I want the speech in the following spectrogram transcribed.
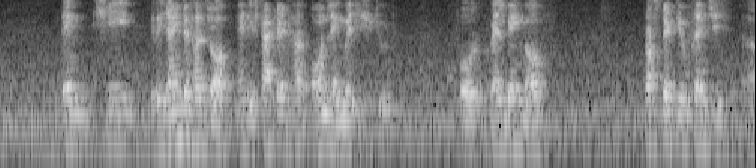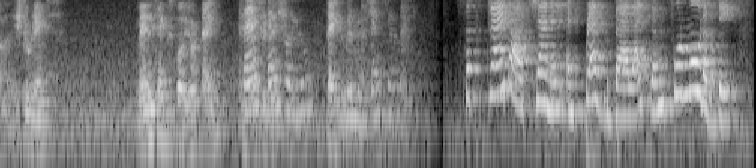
Then she resigned her job and started her own language institute for well-being of prospective French uh, students. Many thanks for your time and Thanks, thanks for consideration. you. Thank you very Mhm, much. Thank you. Subscribe our channel and press the bell icon for more updates.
